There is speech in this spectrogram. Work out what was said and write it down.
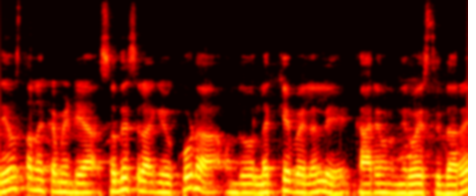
ದೇವಸ್ಥಾನ ಕಮಿಟಿಯ ಸದಸ್ಯರಾಗಿಯೂ ಕೂಡ ಒಂದು ಲೆಕ್ಕೆಬೈಲಲ್ಲಿ ಕಾರ್ಯವನ್ನು ನಿರ್ವಹಿಸುತ್ತಿದ್ದಾರೆ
